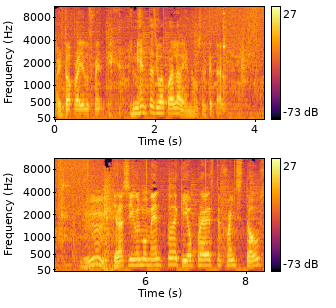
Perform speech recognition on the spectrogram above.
ahorita voy a probar ya los French. Y mientras yo voy a probar la avena, vamos a ver qué tal. Mm. Y ahora sigo el momento de que yo pruebe este French toast.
